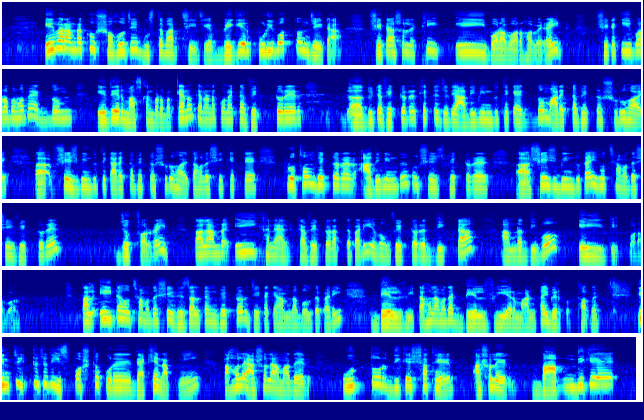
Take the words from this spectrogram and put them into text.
এবার আমরা খুব সহজেই বুঝতে পারছি যে বেগের পরিবর্তন যেটা, সেটা আসলে ঠিক এই বরাবর হবে রাইট সেটা কি বরাবর হবে? একদম এদের মাঝখান বরাবর। কেন? কেননা কোনো একটা ভেক্টরের দুইটা ভেক্টরের ক্ষেত্রে যদি আদি বিন্দু থেকে একদম আরেকটা ভেক্টর শুরু হয় শেষ বিন্দু থেকে আরেকটা ভেক্টর শুরু হয়, তাহলে সেক্ষেত্রে প্রথম ভেক্টরের আদি বিন্দু এবং শেষ ভেক্টরের শেষ বিন্দুটাই হচ্ছে আমাদের সেই ভেক্টরের যোগফল রাইট তাহলে আমরা এইখানে আরেকটা ভেক্টর রাখতে পারি এবং ভেক্টরের দিকটা আমরা দিব এই দিক বরাবর। তাহলে এইটা হচ্ছে আমাদের সেই রেজাল্টেন্ট ভেক্টর যেটাকে আমরা বলতে পারি ডেল ভি তাহলে আমাদের ডেল ভি এর মানটাই বের করতে হবে। কিন্তু একটু যদি স্পষ্ট করে দেখেন আপনি, তাহলে আসলে আমাদের উত্তর দিকের সাথে আসলে বাম দিকে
